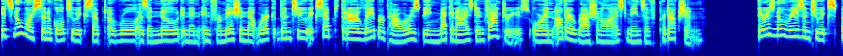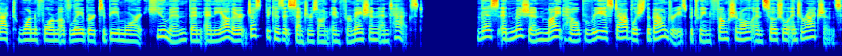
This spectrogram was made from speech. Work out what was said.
It's no more cynical to accept a role as a node in an information network than to accept that our labor power is being mechanized in factories or in other rationalized means of production. There is no reason to expect one form of labor to be more human than any other just because it centers on information and text. This admission might help reestablish the boundaries between functional and social interactions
